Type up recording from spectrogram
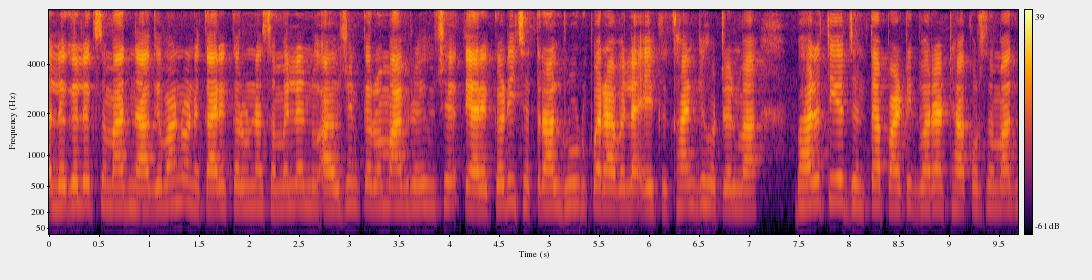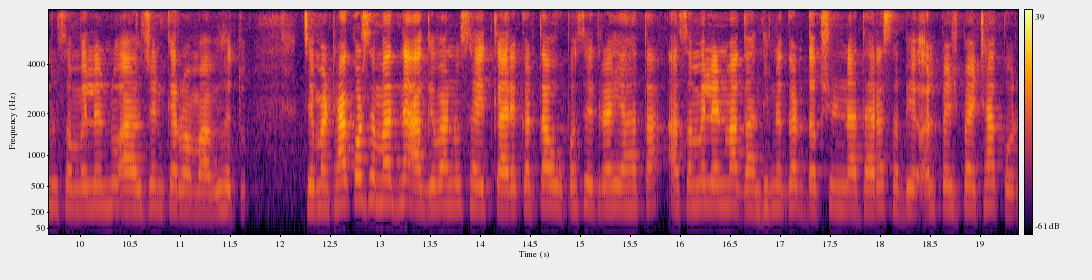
અલગ અલગ સમાજના આગેવાનો અને કાર્યકરોના સંમેલનનું આયોજન કરવામાં આવી રહ્યું છે. ત્યારે કડી છત્રાલ રોડ પર આવેલા એક ખાનગી હોટેલમાં ભારતીય જનતા પાર્ટી દ્વારા ઠાકોર સમાજનું સંમેલનનું આયોજન કરવામાં આવ્યું હતું. જેમાં ઠાકોર સમાજના આગેવાનો સહિત કાર્યકર્તાઓ ઉપસ્થિત રહ્યા હતા. આ સંમેલનમાં ગાંધીનગર દક્ષિણના ધારાસભ્ય અલ્પેશભાઈ ઠાકોર,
